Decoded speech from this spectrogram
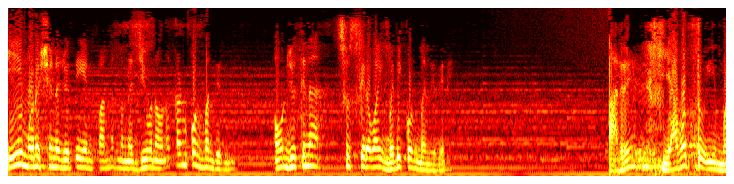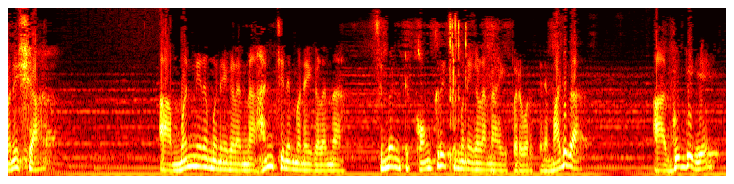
ಈ ಮನುಷ್ಯನ ಜೊತೆ ಏನಪ್ಪಾ ಅಂದ್ರೆ ನನ್ನ ಜೀವನವನ್ನು ಕಂಡ್ಕೊಂಡು ಬಂದಿದ್ದೀನಿ. ಅವನ ಜೊತೆನ ಸುಸ್ಥಿರವಾಗಿ ಬದಿಕೊಂಡು ಬಂದಿದ್ದೀನಿ. ಆದರೆ ಯಾವತ್ತು ಈ ಮನುಷ್ಯ ಆ ಮಣ್ಣಿನ ಮನೆಗಳನ್ನ, ಹಂಚಿನ ಮನೆಗಳನ್ನ, ಸಿಮೆಂಟ್, ಕಾಂಕ್ರೀಟ್ ಮನೆಗಳನ್ನಾಗಿ ಪರಿವರ್ತನೆ ಮಾಡಿದ ಆ ಗುಬ್ಬಿಗೆ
